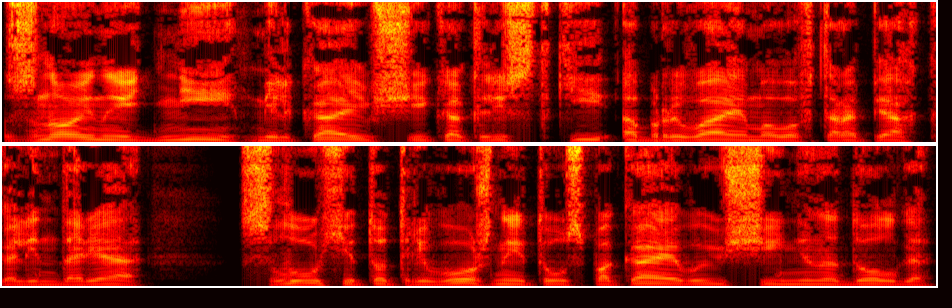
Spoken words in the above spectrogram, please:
Знойные дни, мелькающие, как листки обрываемого в торопях календаря, слухи то тревожные, то успокаивающие ненадолго,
